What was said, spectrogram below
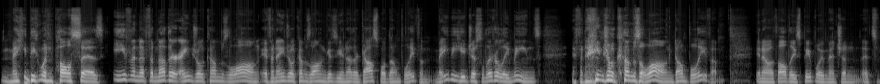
maybe when Paul says, even if another angel comes along, if an angel comes along and gives you another gospel, don't believe him. Maybe he just literally means if an angel comes along, don't believe him. You know, with all these people we mentioned, it's a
